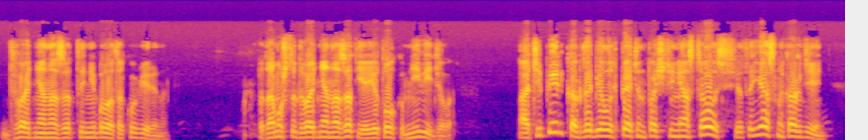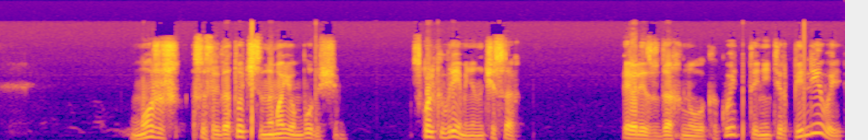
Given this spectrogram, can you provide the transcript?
Два дня назад ты не была так уверена потому что два дня назад я ее толком не видела. А теперь, когда белых пятен почти не осталось, это ясно как день. Можешь сосредоточиться на моем будущем. Сколько времени на часах? Элис вздохнула. Какой ты нетерпеливый.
